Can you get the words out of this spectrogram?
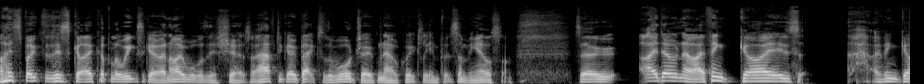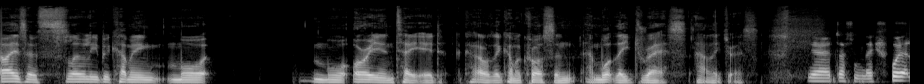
I spoke to this guy a couple of weeks ago and I wore this shirt. So I have to go back to the wardrobe now quickly and put something else on. So I don't know. I think guys, I think guys are slowly becoming more more orientated how they come across and, and what they dress, how they dress. Yeah, definitely. Well,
